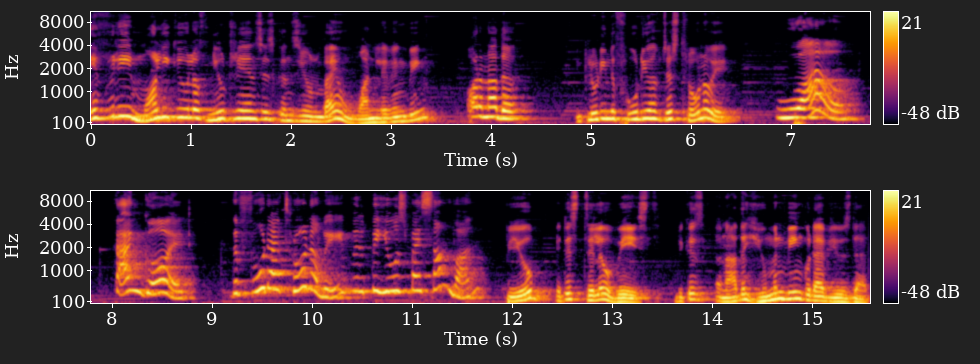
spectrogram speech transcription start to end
every molecule of nutrients is consumed by one living being or another, including the food you have just thrown away. Wow! Thank God! The food I've thrown away will be used by someone. Piu, it is still a waste because another human being could have used that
